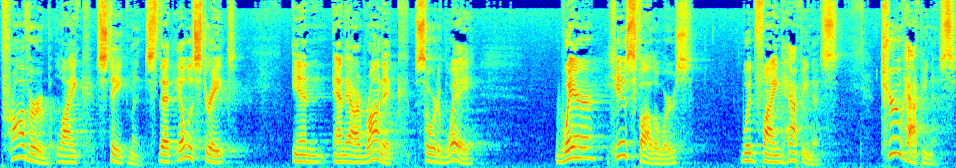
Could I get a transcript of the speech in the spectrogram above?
proverb like statements that illustrate, in an ironic sort of way, where his followers would find happiness, true happiness,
